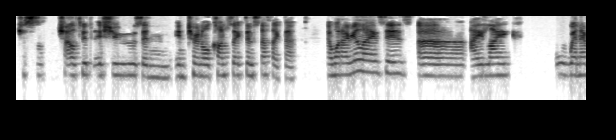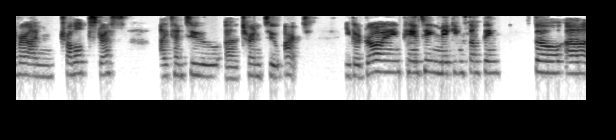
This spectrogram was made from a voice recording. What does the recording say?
just childhood issues and internal conflict and stuff like that. And what I realized is, uh, I like whenever I'm troubled, stressed, I tend to uh, turn to art, either drawing, painting, making something. So uh,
